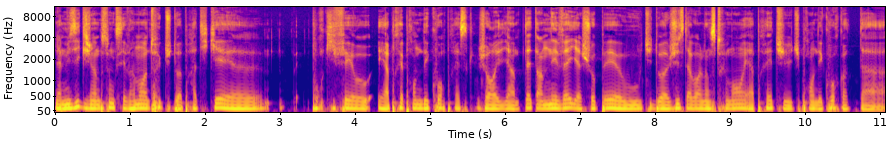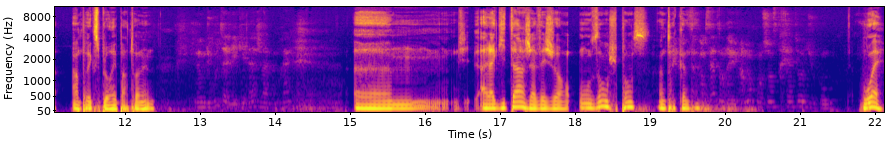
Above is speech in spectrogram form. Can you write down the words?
la musique, j'ai l'impression que c'est vraiment un truc que tu dois pratiquer pour kiffer et après prendre des cours presque. Genre, il y a peut-être un éveil à choper où tu dois juste avoir l'instrument et après tu, tu prends des cours quand tu as un peu exploré par toi-même. Donc du coup, t'avais quel âge là à peu près Euh, à la guitare, j'avais genre 11 ans, je pense, un truc comme ça. Ouais,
